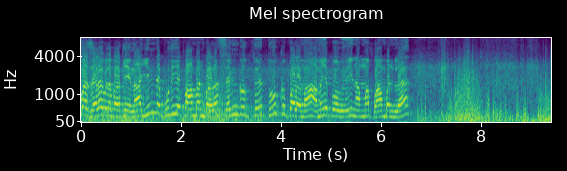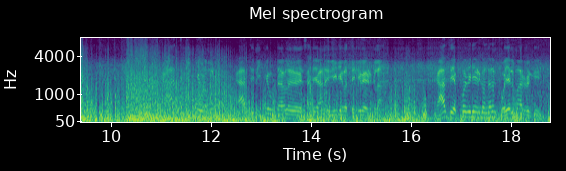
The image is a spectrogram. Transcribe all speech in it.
ரூபாய் செலவில் பார்த்தீங்கன்னா இந்த புதிய பாம்பன் பாலம் செங்குத்து தூக்கு பாலமாக அமைய போகுது. நம்ம பாம்பனில். காற்று நிற்க விட மாட்டோம். காற்று நிற்க சரியான வீடியோவை தெளிவாக எடுக்கலாம். காற்று எப்போ வீடியோ எடுக்க வந்தாலும் புயல் மாதிரி இருக்குது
